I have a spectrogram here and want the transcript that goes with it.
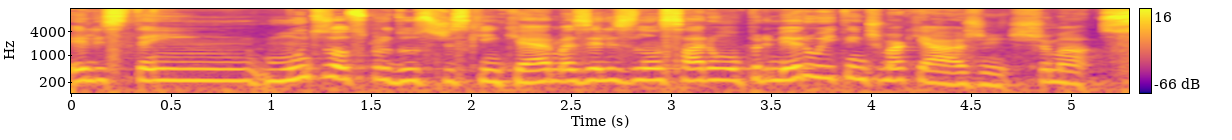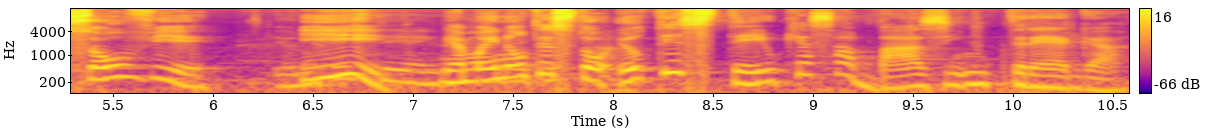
eles têm muitos outros produtos de skincare, mas eles lançaram o primeiro item de maquiagem, chama Solvier. E minha mãe não testou. testar. Eu testei o que essa base entrega.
